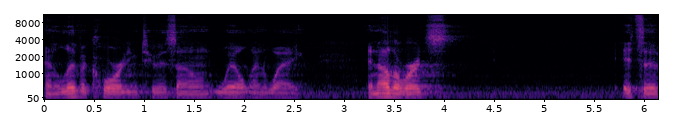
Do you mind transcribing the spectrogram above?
and live according to his own will and way. In other words, it's a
